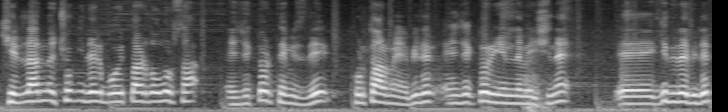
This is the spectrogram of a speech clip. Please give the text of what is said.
Kirlenme çok ileri boyutlarda olursa enjektör temizliği kurtarmayabilir. Enjektör yenileme işine e, gidilebilir.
